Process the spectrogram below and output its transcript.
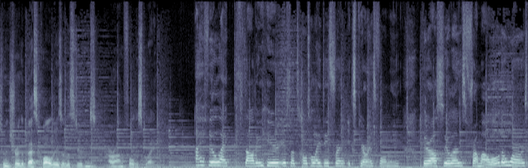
to ensure the best qualities of the students are on full display. I feel like studying here is a totally different experience for me. There are students from all over the world.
